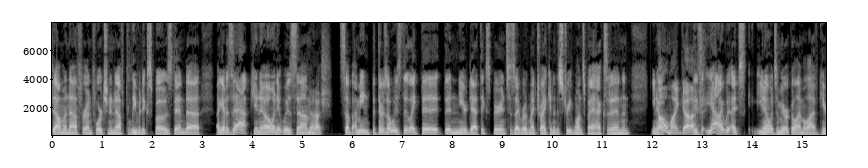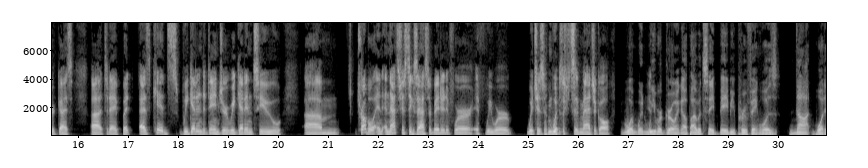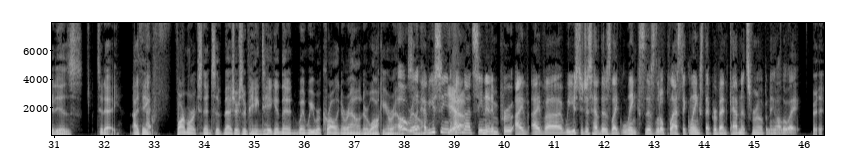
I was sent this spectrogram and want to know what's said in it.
dumb enough or unfortunate enough to leave it exposed, and uh, I got a zap. You know, and it was Oh, um, gosh. Some i mean but there's always the like the the near death experiences. I rode my trike into the street once by accident and you know oh my god yeah i was it's you know it's a miracle i'm alive here guys uh today. But as kids we get into danger. We get into um trouble. And and that's just exacerbated if we're if we were witches and wizards and magical. When when we were growing up, I would say baby proofing was not what it is today. I think I- far more extensive measures are being taken than when we were crawling around or walking around. Oh, really? So- Have you seen? Yeah. I've not seen it improve. I've, I've, uh, we used to just have those like links, those little plastic links that prevent cabinets from opening all the way.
